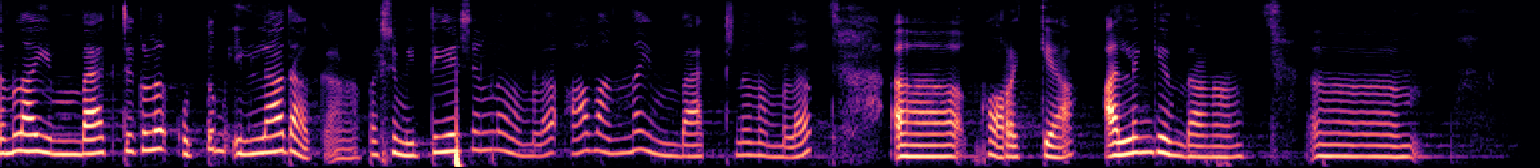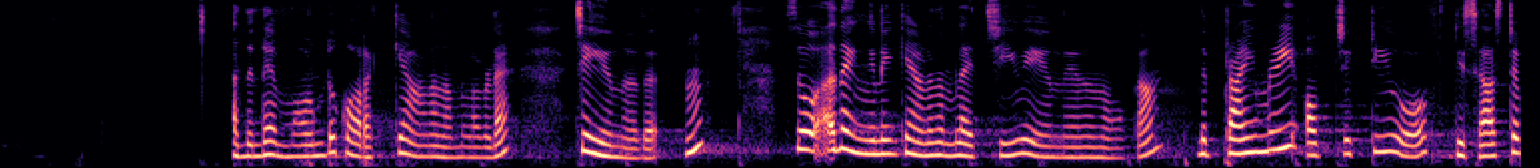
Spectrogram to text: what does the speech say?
നമ്മൾ ആ ഇമ്പാക്റ്റുകൾ ഒട്ടും ഇല്ലാതാക്കുകയാണ് പക്ഷെ മിറ്റിഗേഷനിൽ നമ്മൾ ആ വന്ന ഇമ്പാക്റ്റിനെ നമ്മൾ കുറയ്ക്കുക അല്ലെങ്കിൽ എന്താണ് അതിന്റെ എമൗണ്ട് കുറയ്ക്കുകയാണ് നമ്മളവിടെ ചെയ്യുന്നത്. സോ അതെങ്ങനെയൊക്കെയാണ് നമ്മൾ അച്ചീവ് ചെയ്യുന്നതെന്ന് നോക്കാം. The primary objective of disaster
